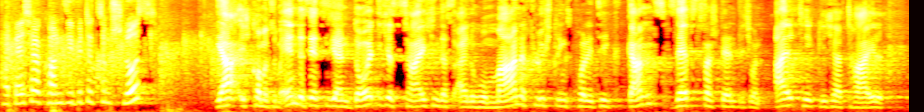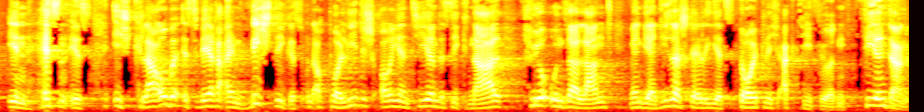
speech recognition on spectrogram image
Herr Becher, kommen Sie bitte zum Schluss. Ja, ich komme zum Ende. Setzen Sie ein deutliches Zeichen, dass eine humane Flüchtlingspolitik ganz selbstverständlich und alltäglicher Teil in Hessen ist. Ich glaube, es wäre ein wichtiges und auch politisch orientierendes Signal für unser Land, wenn wir an dieser Stelle jetzt deutlich aktiv würden. Vielen Dank.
